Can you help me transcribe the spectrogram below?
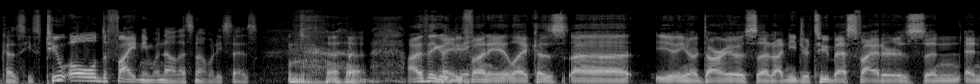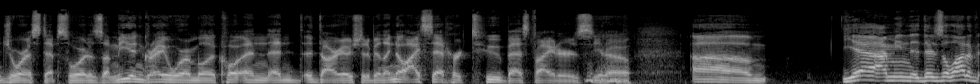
Because he's too old to fight anymore. No, that's not what he says. I think it'd be funny, like because uh, you, you know Daario said, "I need your two best fighters," and and Jorah steps forward as a me and Grey Worm, and and Daario should have been like, "No, I said her two best fighters," you know. um, yeah, I mean, there's a lot of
